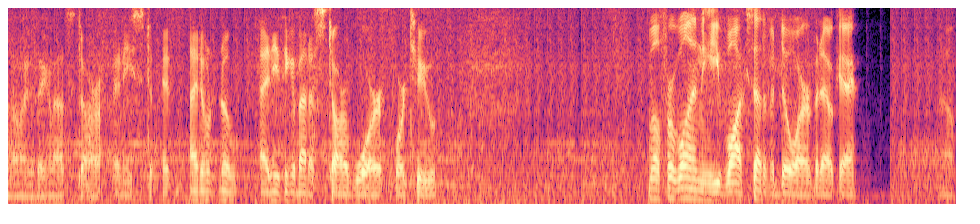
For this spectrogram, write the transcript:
I don't know anything about Star. Any st- I don't know anything about a Star War or two. Well, for one, he walks out of a door, but okay. Oh.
